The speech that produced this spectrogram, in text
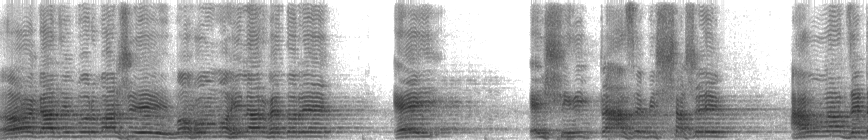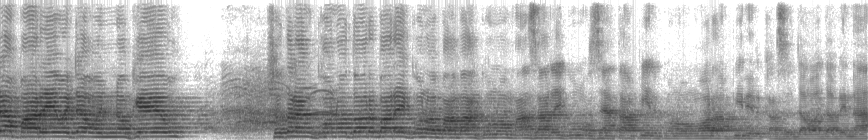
ও গাজীপুর বাসী বহু মহিলার ভেতরে এই এই শিরিকটা আছে বিশ্বাসে। আল্লাহ যেটা পারে ওইটা অন্য কেউ। সুতরাং কোন দরবারে, কোন বাবা, কোন মাজারে, কোন জেতা পীর, কোন মরা পীরের কাছে যাওয়া যাবে না।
